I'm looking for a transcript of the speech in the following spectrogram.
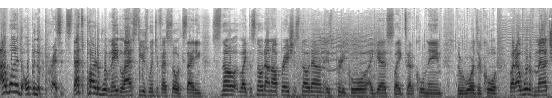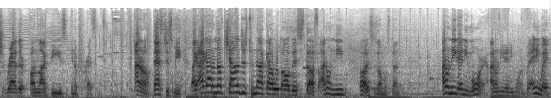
I wanted to open the presents. That's part of what made last year's Winterfest so exciting. Snow, like the Snowdown operation, Snowdown is pretty cool, I guess. Like it's got a cool name. The rewards are cool, but I would have much rather unlock these in a present. I don't know. That's just me. Like I got enough challenges to knock out with all this stuff. I don't need. Oh, this is almost done. I don't need any more. I don't need any more. But anyway,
